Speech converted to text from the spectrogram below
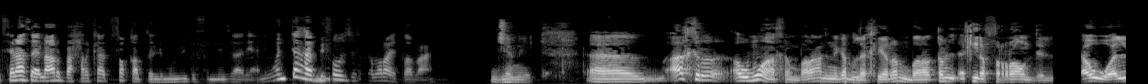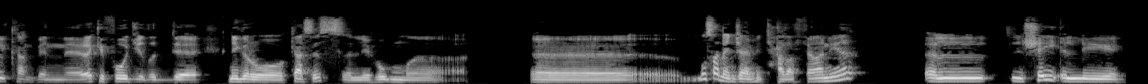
ثلاثة إلى أربع حركات فقط اللي موجودة في النزال يعني. وانتهى بفوز الساموراي طبعا. جميل. آه، آخر أو مو آخر مباراة عندنا قبل الأخيرة المباراة قبل الأخيرة في ال round الأول كان بين ريكي فوجي ضد نيجرو كاسس اللي هم آه، مصارع جاي من الاتحادات الثانية. الشيء اللي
